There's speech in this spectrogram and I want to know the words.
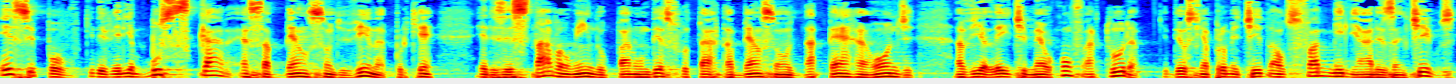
esse povo que deveria buscar essa bênção divina, porque eles estavam indo para um desfrutar da bênção da terra onde havia leite e mel com fartura, que Deus tinha prometido aos familiares antigos,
